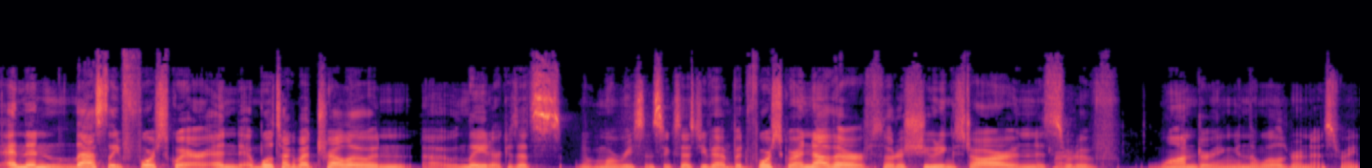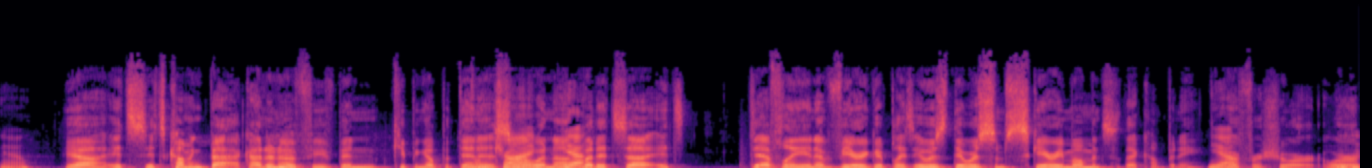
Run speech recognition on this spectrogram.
And then lastly, Foursquare, and we'll talk about Trello and uh, later because that's more recent success you've had. Mm-hmm. But Foursquare, another sort of shooting star, and it's sort of wandering in the wilderness right now. Yeah, it's it's coming back. I don't know if you've been keeping up with Dennis or Mm-hmm. whatnot, yeah. but it's uh, it's definitely in a very good place. It was there was some scary moments with that company, Yeah. Mm-hmm. uh, for sure, where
